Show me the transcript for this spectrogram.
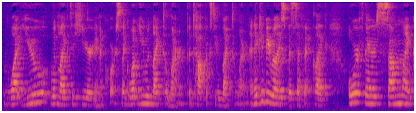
what you would like to hear in a course, like what you would like to learn, the topics you would like to learn. And it can be really specific, like, or if there's some like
